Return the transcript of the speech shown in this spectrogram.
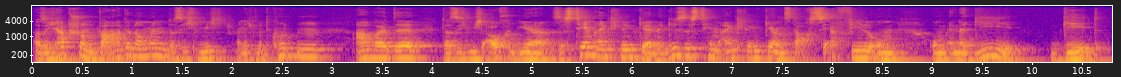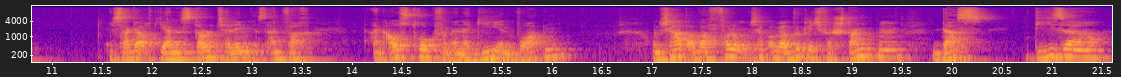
Also ich habe schon wahrgenommen, dass ich mich, wenn ich mit Kunden arbeite, dass ich mich auch in ihr System einklinke, Energiesystem einklinke und es da auch sehr viel um, um Energie geht. Ich sage auch gerne, Storytelling ist einfach ein Ausdruck von Energie in Worten. Und ich habe aber, voll, ich habe aber wirklich verstanden, dass dieser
